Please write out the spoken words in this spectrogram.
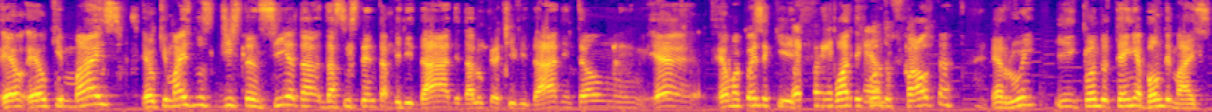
é, é, o que mais é o que mais nos distancia da, da sustentabilidade, da lucratividade. Então é, é uma coisa que é pode quando falta é ruim e quando tem é bom demais.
